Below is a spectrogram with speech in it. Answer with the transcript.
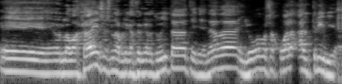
eh, os lo bajáis, es una aplicación gratuita, tiene nada, y luego vamos a jugar al trivia,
